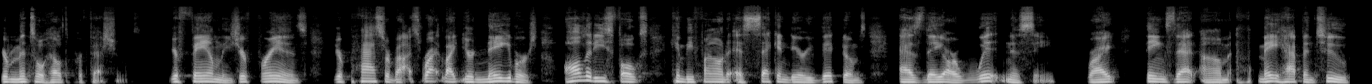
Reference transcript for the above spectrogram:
your mental health professionals, your families, your friends, your passerbys, right? Like your neighbors. All of these folks can be found as secondary victims as they are witnessing, right? Things that um, may happen to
